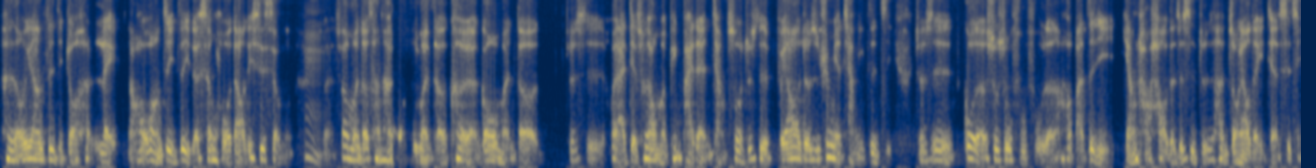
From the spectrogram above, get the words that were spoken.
很容易让自己就很累，然后忘记自己的生活到底是什么。嗯，对，所以我们都常常跟我们的客人跟我们的。就是会来接触到我们品牌的人讲说，就是不要就是去勉强你自己，就是过得舒舒服服的，然后把自己养好好的，这是就是很重要的一件事情。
